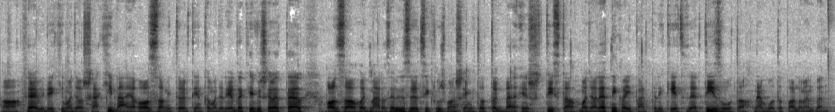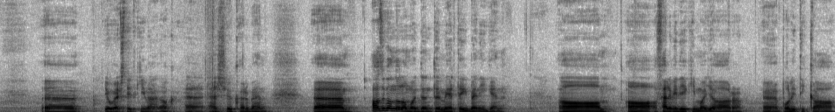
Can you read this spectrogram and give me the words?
a felvidéki magyarság hibája az, ami történt a magyar érdekképviselettel, azzal, hogy már az előző ciklusban sem jutottak be, és tiszta magyar etnikai párt pedig 2010 óta nem volt a parlamentben. Jó estét kívánok első körben. Azt gondolom, hogy döntő mértékben igen. A, a, a felvidéki magyar politika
